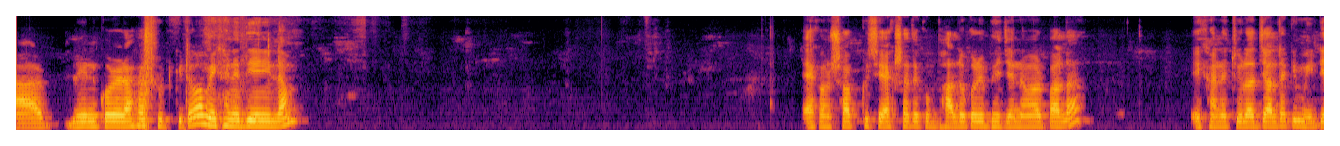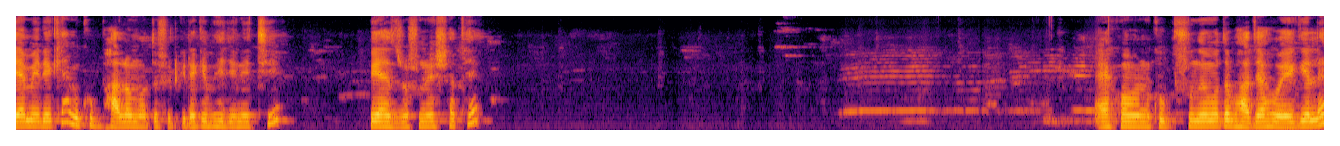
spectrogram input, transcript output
আর ব্লেন্ড করে রাখা শুটকিটাও আমি এখানে দিয়ে নিলাম। এখন সব কিছু একসাথে খুব ভালো করে ভেজে নেওয়ার পালা। এখানে চুলার জালটাকে মিডিয়ামে রেখে আমি খুব ভালো মতো শুটকিটাকে ভেজে নিচ্ছি পেঁয়াজ, রসুনের সাথে। এখন খুব সুন্দর মতো ভাজা হয়ে গেলে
